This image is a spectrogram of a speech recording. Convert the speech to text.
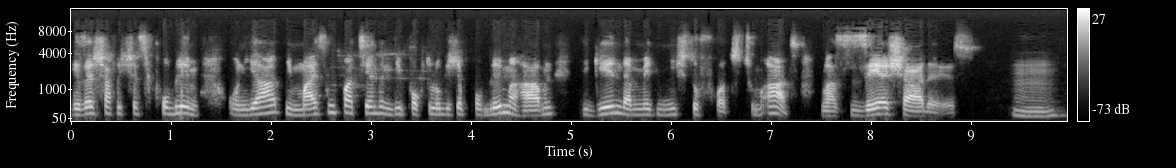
gesellschaftliches Problem. Und ja, die meisten Patienten, die proktologische Probleme haben, die gehen damit nicht sofort zum Arzt, was sehr schade ist. Mhm.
